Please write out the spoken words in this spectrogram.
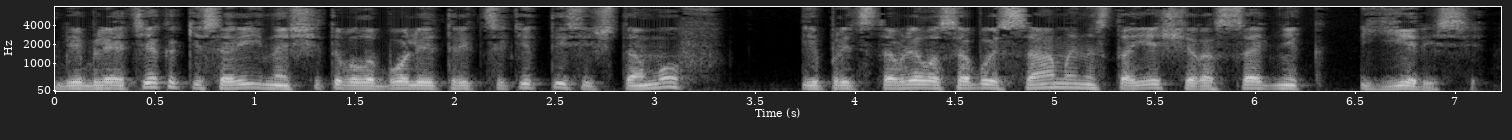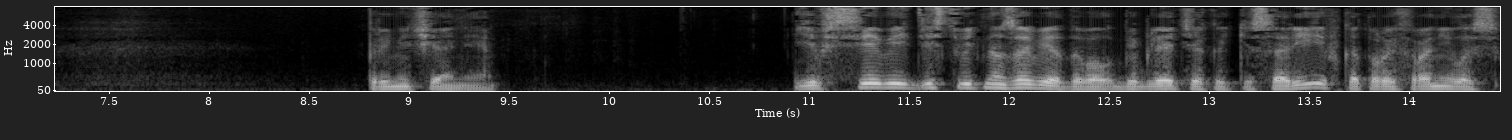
Библиотека Кесарий насчитывала более 30 тысяч томов и представляла собой самый настоящий рассадник ереси. Примечание. Евсевий действительно заведовал библиотекой Кесарии, в которой хранилось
